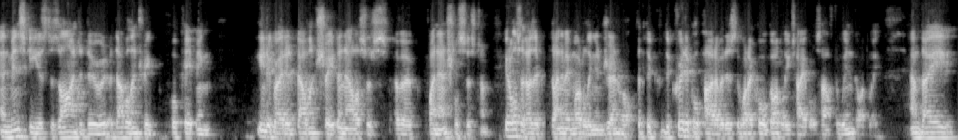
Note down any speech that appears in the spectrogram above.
And Minsky is designed to do a double entry bookkeeping, integrated balance sheet analysis of a financial system. It also does a dynamic modeling in general. But the, the critical part of it is what I call Godley tables after Wynne Godley. And they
